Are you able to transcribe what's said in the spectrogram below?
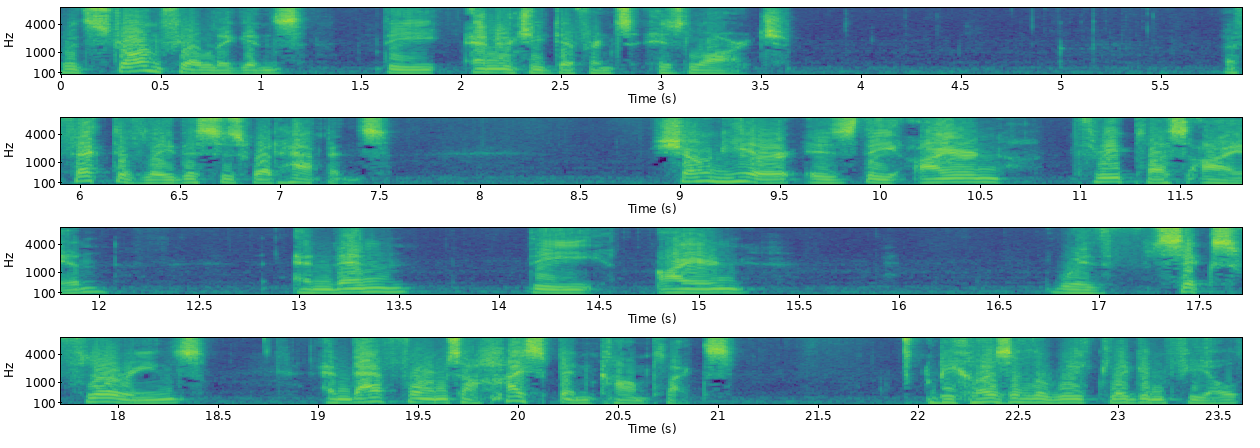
With strong field ligands, the energy difference is large. Effectively, this is what happens. Shown here is the iron 3 plus ion, and then the iron with six fluorines and that forms a high spin complex. Because of the weak ligand field,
